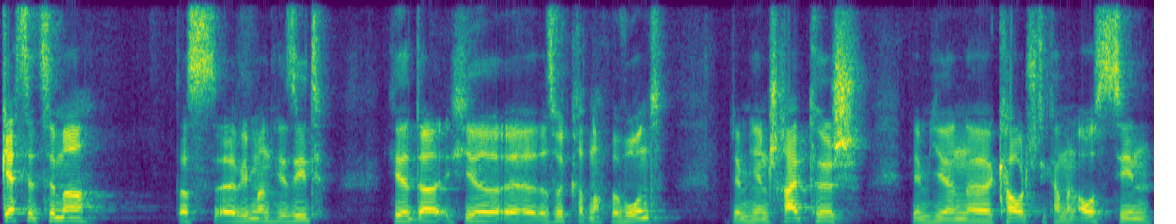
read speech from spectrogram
Gästezimmer, das, äh, wie man hier sieht, hier, da, hier, äh, das wird gerade noch bewohnt. Wir haben hier einen Schreibtisch, wir haben hier eine Couch, die kann man ausziehen.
